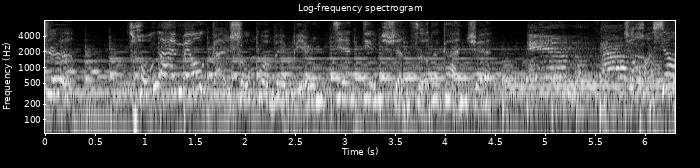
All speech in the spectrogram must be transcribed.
是从来没有感受过被别人坚定选择的感觉，就好像。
